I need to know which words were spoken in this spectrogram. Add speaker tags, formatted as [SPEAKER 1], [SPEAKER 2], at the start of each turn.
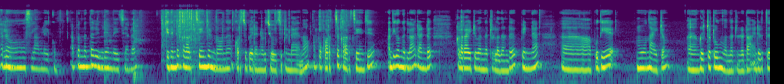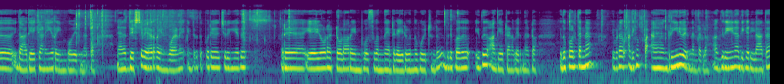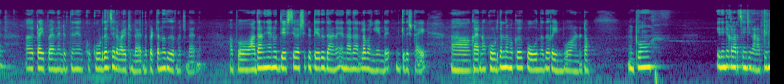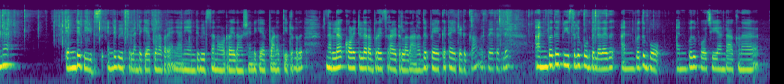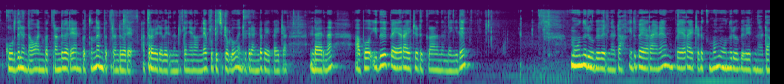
[SPEAKER 1] Hello അസ്സാം വലൈക്കും അപ്പോൾ ഇന്നത്തെ വീഡിയോ എന്താ വെച്ചാൽ ഇതിന്റെ കളർ ചേഞ്ച് ഉണ്ടോ എന്ന് കുറച്ച് പേര് എന്നോട് ചോദിച്ചിട്ടുണ്ടായിരുന്നു. അപ്പോൾ കുറച്ച് കളർ ചേഞ്ച് അധികമൊന്നുമില്ല രണ്ട് കളറായിട്ട് വന്നിട്ടുള്ളതുണ്ട്. പിന്നെ പുതിയ മൂന്നായിട്ടും ഗ്ലിറ്റർ ടൂം വന്നിട്ടുണ്ട് കേട്ടോ. എന്റെ അടുത്ത് ഇതാദ്യമായിട്ടാണ് ഈ റെയിൻബോ വരുന്നത് കേട്ടോ. ഞാൻ ഉദ്ദേശിച്ച വേറെ റെയിൻബോ ആണ്. എന്റെ അടുത്ത് ഇപ്പോൾ ഒരു ചുരുങ്ങിയത് ഒരു ഏഴോളം എട്ടോളം റെയിൻബോസ് വന്ന് എന്റെ കയ്യിൽ വന്ന് പോയിട്ടുണ്ട്. ഇതിലിപ്പോൾ അത് ഇത് ആദ്യമായിട്ടാണ് വരുന്നത് കേട്ടോ. ഇതുപോലെ തന്നെ ഇവിടെ അധികം ഗ്രീൻ വരുന്നുണ്ടല്ലോ. ആ ഗ്രീൻ അധികം ഇല്ലാത്ത ടൈപ്പായിരുന്നു എന്റെ അടുത്ത് കു- കൂടുതൽ ചിലവായിട്ടുണ്ടായിരുന്നു. പെട്ടെന്ന് തീർന്നിട്ടുണ്ടായിരുന്നു. അപ്പോൾ അതാണ് ഞാൻ ഉദ്ദേശിച്ച പക്ഷേ കിട്ടിയത് ഇതാണ്. എന്നാലും നല്ല ഭംഗിയുണ്ട്. എനിക്കിത് ഇഷ്ടമായി കാരണം കൂടുതൽ നമുക്ക് പോകുന്നത് റെയിൻബോ ആണ് കേട്ടോ. അപ്പോൾ ഇതിന്റെ കളർ ചേഞ്ച് കാണാം. പിന്നെ എന്റെ ബീഡ്സ് എന്റെ ബീഡ്സ് അല്ല എന്റെ ക്യാപ്പ് എന്ന് പറയാം. ഞാൻ എന്റെ ആണ് ഓർഡർ ചെയ്തതാണ്. പക്ഷേ എന്റെ ക്യാപ്പാണ് എത്തിയിട്ടുള്ളത്. നല്ല ക്വാളിറ്റിയുള്ള റബ്ബറൈസർ ആയിട്ടുള്ളതാണ്. ഇതൊരു പാക്കറ്റ് ആയിട്ട് എടുക്കാം. ഒരു പാക്കറ്റിൽ അൻപത് പീസിൽ കൂടുതൽ അതായത് അൻപത് ബോ അൻപത് ബോ ചെയ്യാണ്ടാക്കണ കൂടുതലുണ്ടാവും. അൻപത്തിരണ്ട് വരെ അൻപത്തൊന്ന് അൻപത്തിരണ്ട് വരെ അത്ര വരെ വരുന്നുണ്ട് കേട്ടോ ഞാൻ ഒന്നേ പൊട്ടിച്ചിട്ടുള്ളൂ. എന്റെ അടുത്ത് രണ്ട് പാക്കായിട്ടാണ് ഉണ്ടായിരുന്നത് അപ്പോൾ ഇത് പെയറായിട്ട് എടുക്കുകയാണെന്നുണ്ടെങ്കിൽ മൂന്ന് രൂപ വരുന്ന കേട്ടോ ഇത് പെയറാണ് പെയറായിട്ട് എടുക്കുമ്പോൾ മൂന്ന് രൂപ വരുന്ന കേട്ടോ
